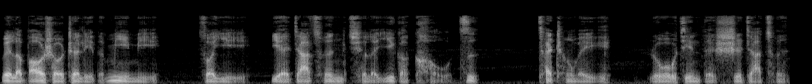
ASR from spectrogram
为了保守这里的秘密，所以叶家村取了一个口字，才成为。”如今的石家村，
